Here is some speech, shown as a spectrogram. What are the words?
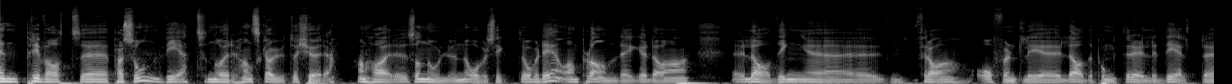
en privatperson vet når han skal ut og kjøre. Han har eh, sånn noenlunde oversikt over det, og han planlegger da eh, lading eh, fra offentlige ladepunkter eller delte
